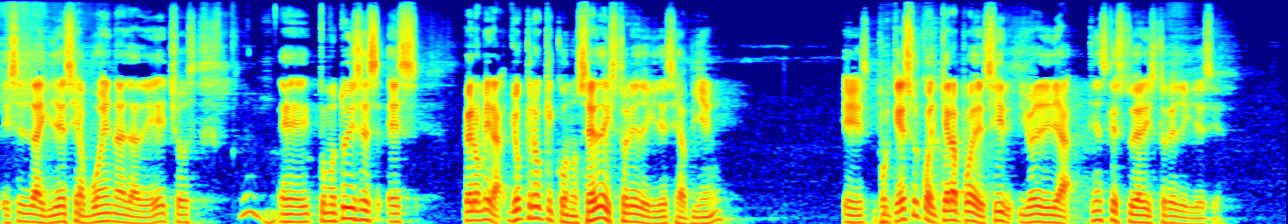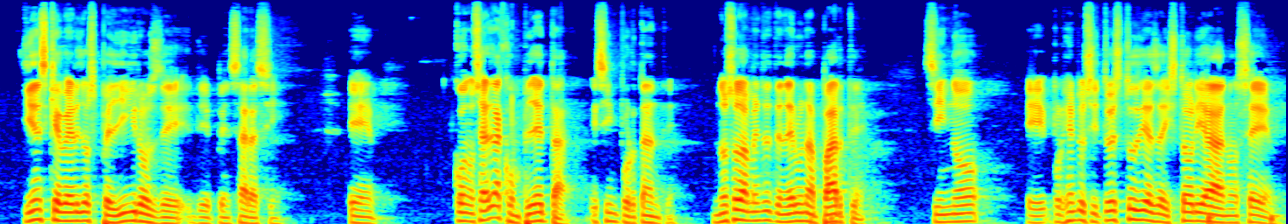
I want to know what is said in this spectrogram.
esa es la iglesia buena, la de hechos. Eh, como tú dices, es... Pero mira, yo creo que conocer la historia de la iglesia bien, es, porque eso cualquiera puede decir, y yo le diría, tienes que estudiar historia de la iglesia. Tienes que ver los peligros de, de pensar así. Eh, conocerla completa es importante. No solamente tener una parte, sino, eh, por ejemplo, si tú estudias la historia, no sé,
